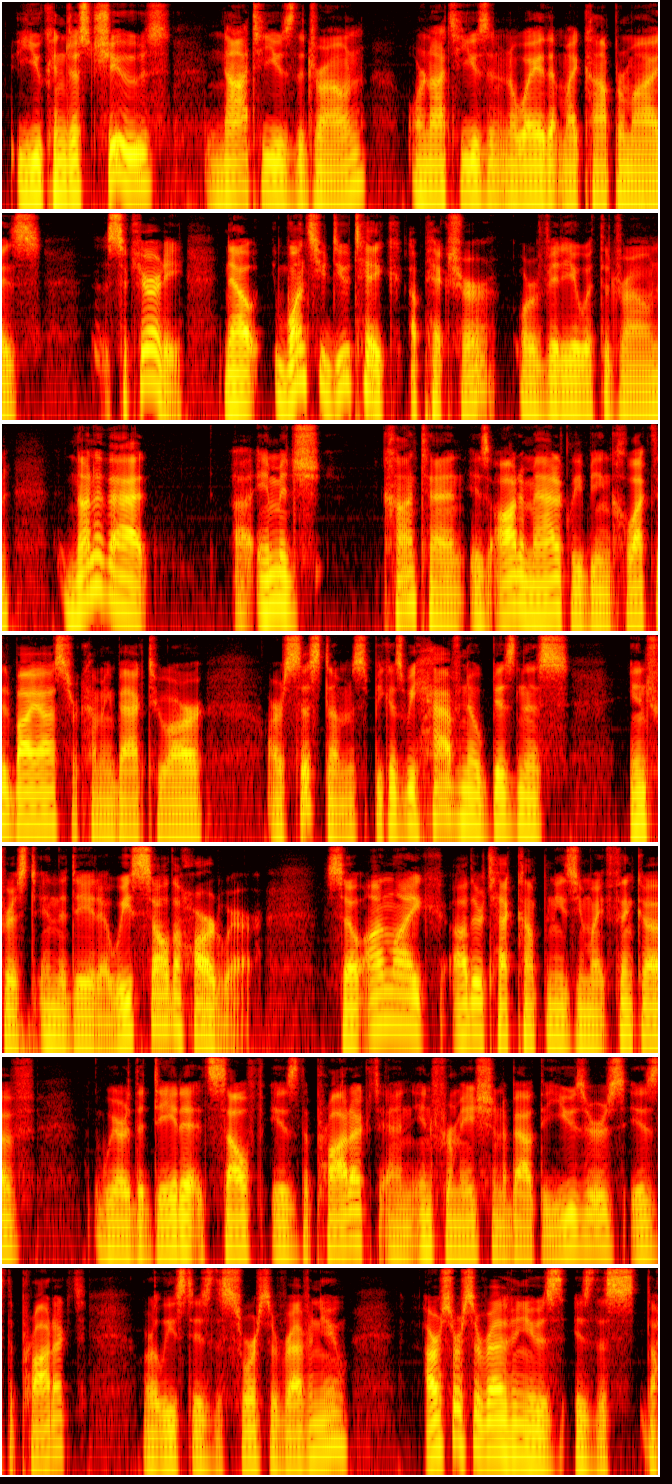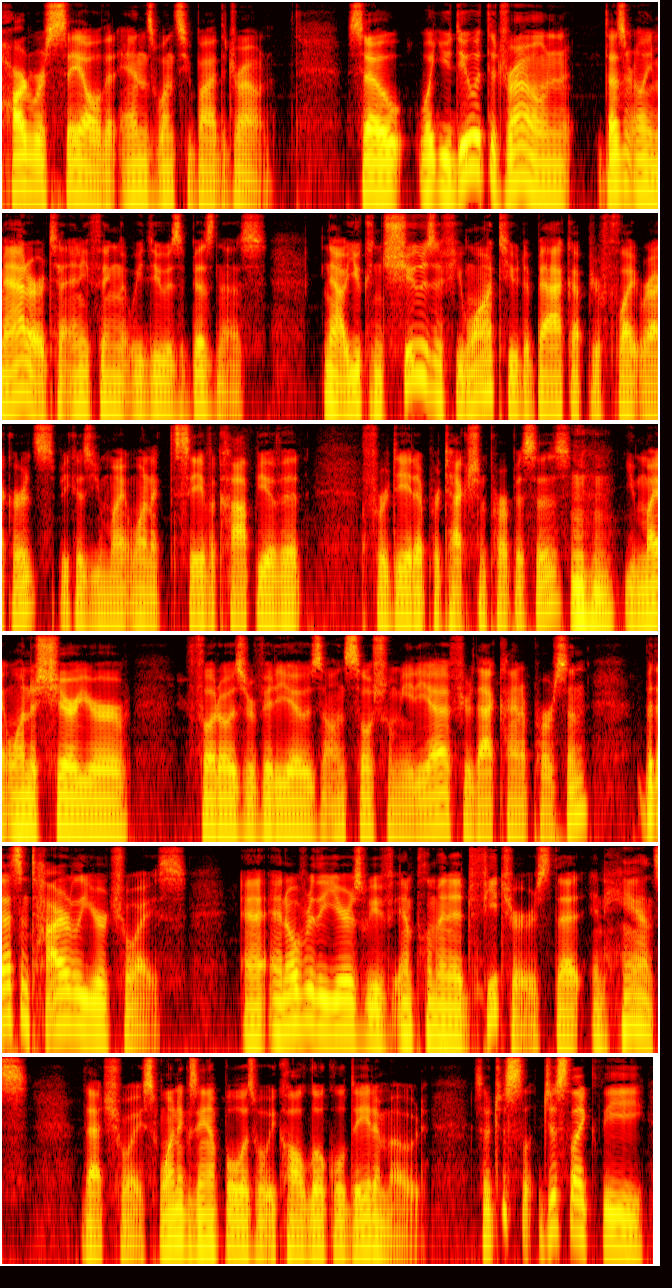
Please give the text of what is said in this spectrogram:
you can just choose not to use the drone or not to use it in a way that might compromise security. Now, once you do take a picture or video with the drone, none of that uh, image content is automatically being collected by us or coming back to our our systems because we have no business interest in the data. We sell the hardware. So, unlike other tech companies you might think of, where the data itself is the product and information about the users is the product, or at least is the source of revenue, our source of revenue is, is this, the hardware sale that ends once you buy the drone. So, what you do with the drone doesn't really matter to anything that we do as a business. Now, you can choose if you want to to back up your flight records because you might want to save a copy of it for data protection purposes. Mm-hmm. You might want to share your photos or videos on social media if you're that kind of person, but that's entirely your choice. And, and over the years, we've implemented features that enhance that choice. One example is what we call local data mode. So just just like the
